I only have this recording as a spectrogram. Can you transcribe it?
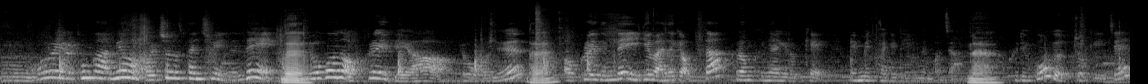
음, 홀웨이를 통과하면 벌처너스 펜츄리 있는데 네. 요거는 업그레이드예요. 요거는 네. 업그레이드인데 이게 만약에 없다? 그럼 그냥 이렇게 밋밋하게 돼 있는 거죠. 네. 그리고 이쪽이 이제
